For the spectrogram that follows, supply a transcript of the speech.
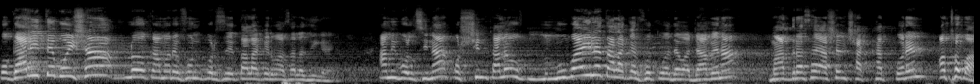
ও গাড়িতে বৈশা লোক আমারে ফোন করছে, তালাকের মাসালা জিগায়। আমি বলছি, না কালেও মোবাইলে তালাকের ফতুয়া দেওয়া যাবে না। মাদ্রাসায় আসেন, সাক্ষাৎ করেন, অথবা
